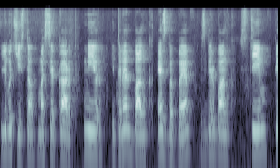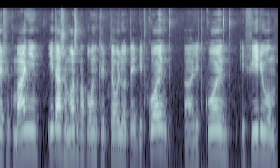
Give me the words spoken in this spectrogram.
либо чисто MasterCard, Мир, Интернет-банк, СББ, Сбербанк, Steam, Perfect Money и даже можно пополнить криптовалютой биткоин, литкоин, эфириум.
